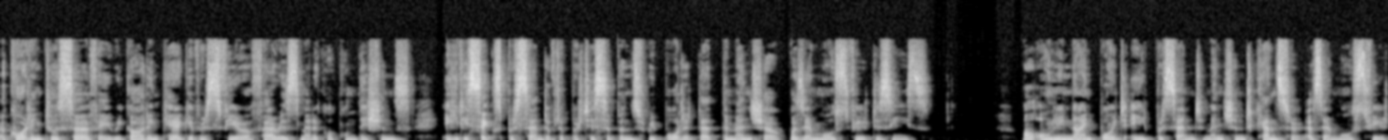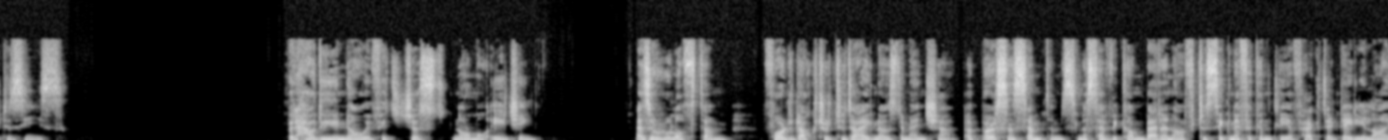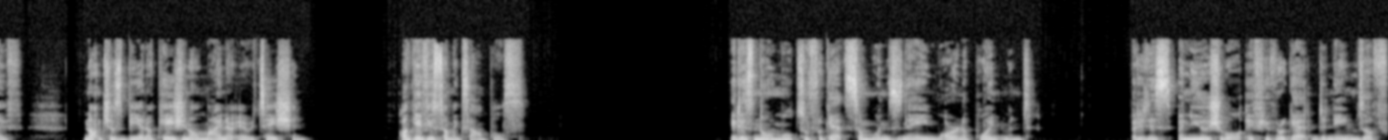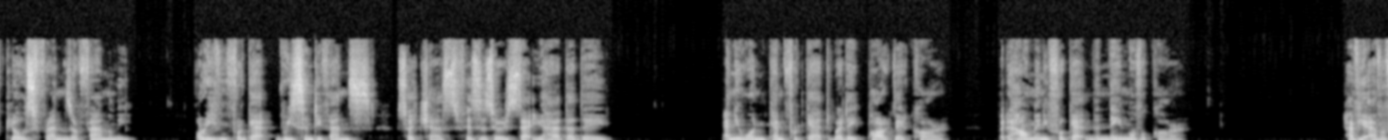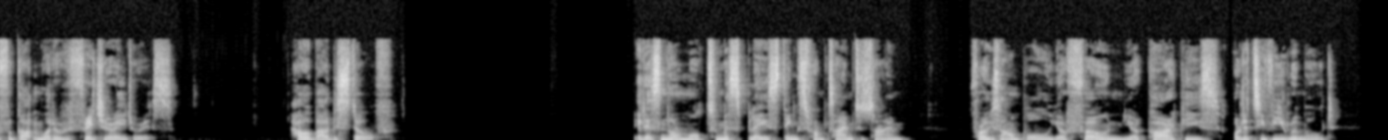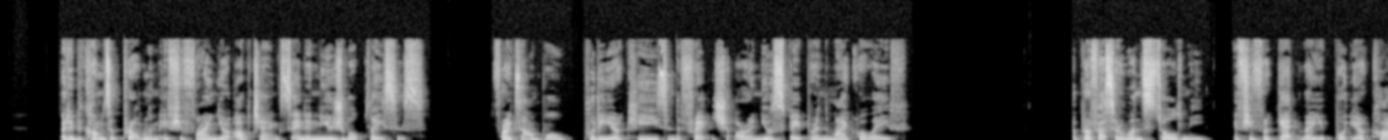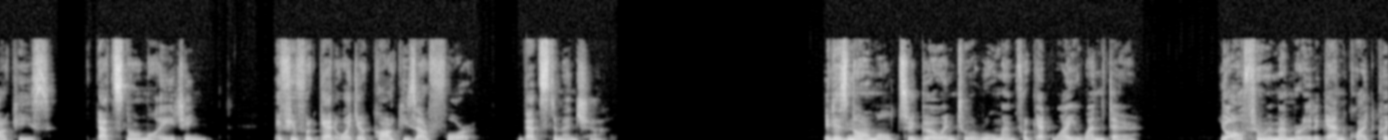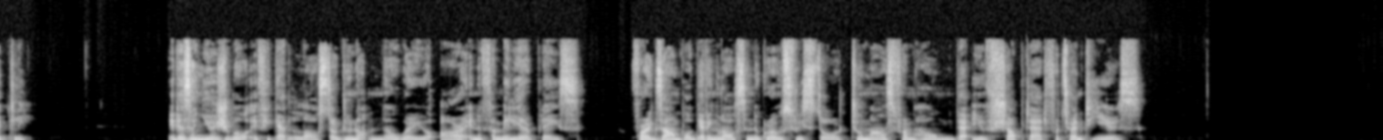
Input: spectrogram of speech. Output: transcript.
According to a survey regarding caregivers' fear of various medical conditions, 86% of the participants reported that dementia was their most feared disease, while only 9.8% mentioned cancer as their most feared disease. But how do you know if it's just normal aging? As a rule of thumb, for the doctor to diagnose dementia, a person's symptoms must have become bad enough to significantly affect their daily life, not just be an occasional minor irritation. I'll give you some examples. It is normal to forget someone's name or an appointment, but it is unusual if you forget the names of close friends or family, or even forget recent events such as visitors that you had that day. Anyone can forget where they parked their car, but how many forget the name of a car? Have you ever forgotten what a refrigerator is? How about a stove? It is normal to misplace things from time to time. For example, your phone, your car keys, or the TV remote. But it becomes a problem if you find your objects in unusual places. For example, putting your keys in the fridge or a newspaper in the microwave. A professor once told me if you forget where you put your car keys, that's normal aging. If you forget what your car keys are for, that's dementia. It is normal to go into a room and forget why you went there. You often remember it again quite quickly. It is unusual if you get lost or do not know where you are in a familiar place. For example, getting lost in a grocery store two miles from home that you've shopped at for 20 years.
